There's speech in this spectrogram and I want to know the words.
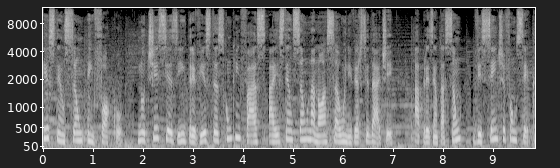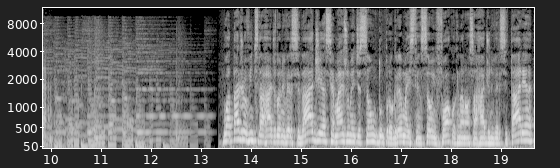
Extensão em Foco. Notícias e entrevistas com quem faz a extensão na nossa universidade. Apresentação: Vicente Fonseca. Boa tarde, ouvintes da Rádio da Universidade. Essa é mais uma edição do programa Extensão em Foco aqui na nossa Rádio Universitária,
